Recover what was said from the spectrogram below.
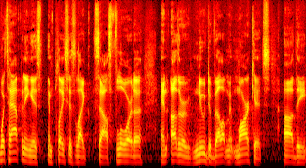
what's happening is in places like South Florida and other new development markets, uh, the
